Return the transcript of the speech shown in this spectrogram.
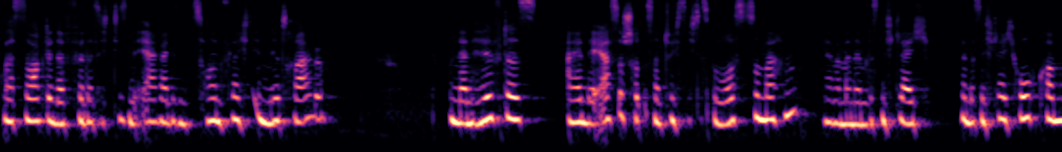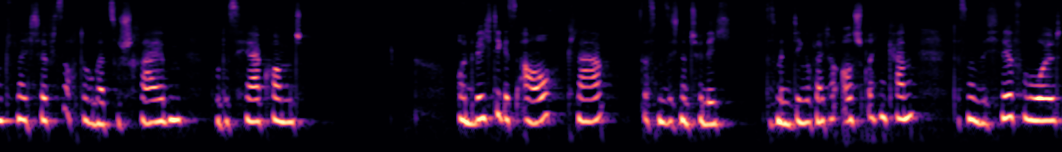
was sorgt denn dafür, dass ich diesen Ärger, diesen Zorn vielleicht in mir trage? Und dann hilft es, ein, der erste Schritt ist natürlich, sich das bewusst zu machen. Ja, wenn man das nicht gleich, wenn das nicht gleich hochkommt, vielleicht hilft es auch darüber zu schreiben, wo das herkommt. Und wichtig ist auch, klar, dass man sich natürlich, dass man Dinge vielleicht auch aussprechen kann, dass man sich Hilfe holt,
